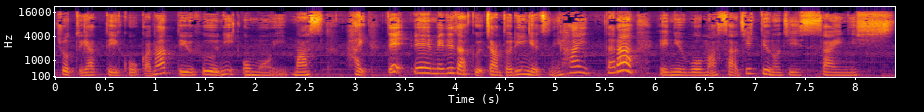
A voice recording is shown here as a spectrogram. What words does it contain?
ちょっとやっていこうかなっていうふうに思います。はい。で、え、めでたくちゃんと臨月に入ったら、えー、乳房マッサージっていうのを実際にし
